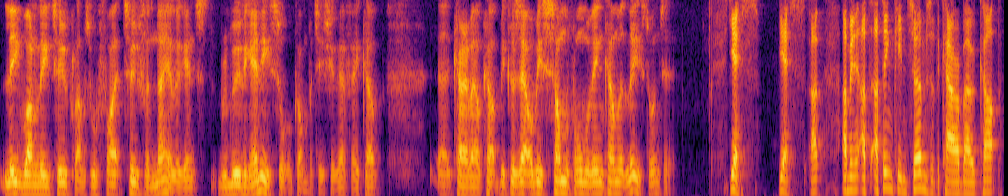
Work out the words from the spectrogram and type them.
League One, League Two clubs will fight tooth and nail against removing any sort of competition, FA Cup, uh, Carabao Cup, because that will be some form of income at least, won't it? Yes, yes. I, I mean, I, I think in terms of the Carabao Cup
